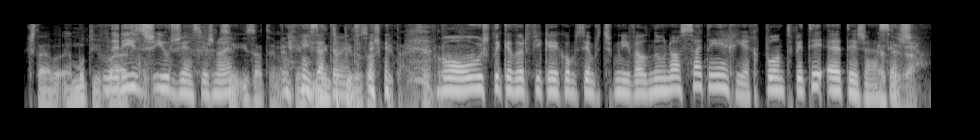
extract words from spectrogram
que está a motivar. Narizes e urgências, não é? Sim, exatamente. exatamente. entupir os hospitais. É Bom, o explicador fica, como sempre, disponível no nosso site em rr.pt. Até já, Até Sérgio. Já.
